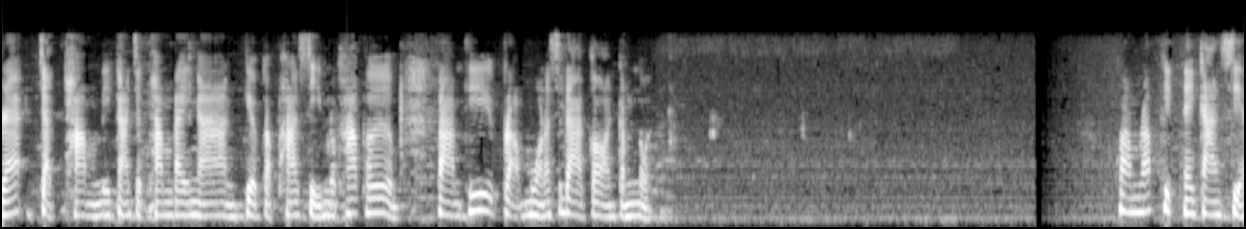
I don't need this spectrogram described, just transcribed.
และจัดทำมีการจัดทำรายงานเกี่ยวกับภาษีมูลค่าเพิ่ม ตามที่ประมวลรัษฎากรกำหนดความรับผิดในการเสีย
